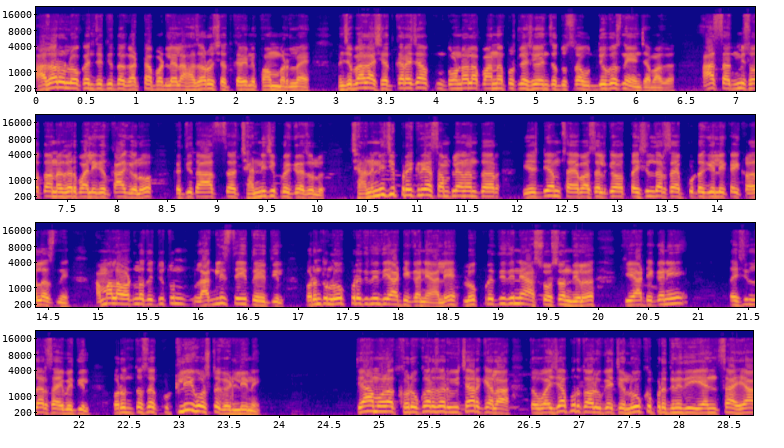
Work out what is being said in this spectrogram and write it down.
हजारो लोकांच्या तिथं गट्टा पडलेला हजारो शेतकऱ्यांनी फॉर्म भरला आहे. म्हणजे बघा शेतकऱ्याच्या तोंडाला पानं पुसल्याशिवाय यांचा दुसरा उद्योगच नाही यांच्या मागं. आज मी स्वतः नगरपालिकेत का गेलो का तिथं आज छाननीची प्रक्रिया चालू छाननीची प्रक्रिया संपल्यानंतर एस डी एम साहेब असेल किंवा तहसीलदार साहेब कुठं गेले काही कळलंच नाही. आम्हाला वाटलं तर तिथून लागलीच ते इथं येतील. परंतु लोकप्रतिनिधी या ठिकाणी आले. लोकप्रतिनिधीने आश्वासन दिलं की या ठिकाणी तहसीलदार साहेब येतील. परंतु तसं कुठलीही गोष्ट घडली नाही. त्यामुळं खरोखर जर विचार केला तर वैजापूर तालुक्याचे लोकप्रतिनिधी यांचा ह्या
